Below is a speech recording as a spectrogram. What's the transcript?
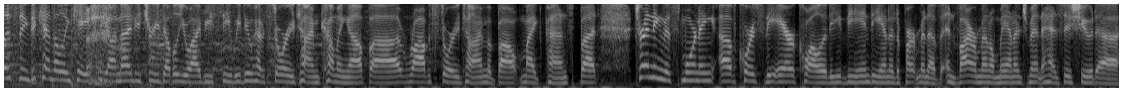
Listening to Kendall and Casey on 93 WIBC. We do have story time coming up, uh, Rob's story time about Mike Pence. But trending this morning, of course, the air quality. The Indiana Department of Environmental Management has issued a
